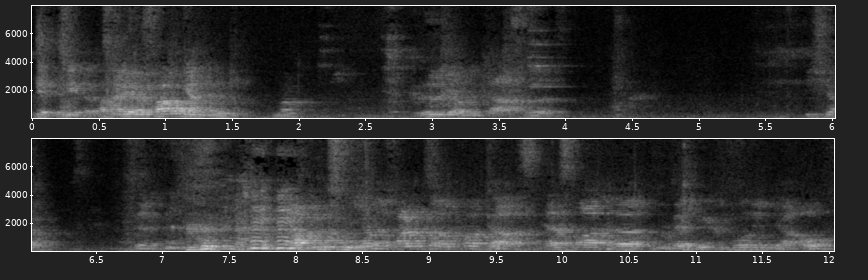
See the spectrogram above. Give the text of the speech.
jetzt jederzeit. Habt ihr Erfahrungen gerne. gemacht? Grill ja mit Gas wird. Ich ja. Sehr gut. Ich habe eine Frage zu eurem Podcast. Erstmal, äh, mit welchem Mikrofon nehmt ihr auf?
